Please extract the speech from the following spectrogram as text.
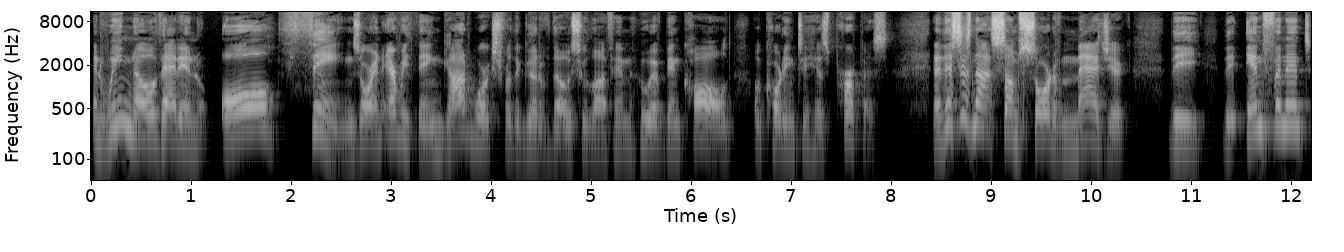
and we know that in all things or in everything, God works for the good of those who love him, who have been called according to his purpose. Now, this is not some sort of magic. The, the infinite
